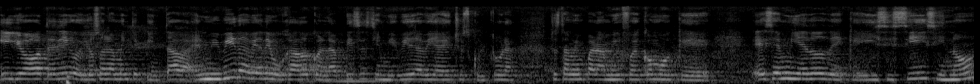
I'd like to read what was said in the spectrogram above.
Y yo te digo, yo solamente pintaba. En mi vida había dibujado con lápices y en mi vida había hecho escultura. Entonces también para mí fue como que ese miedo de que y si sí, si no,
